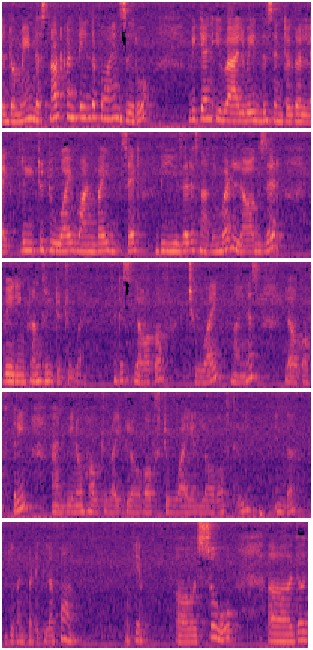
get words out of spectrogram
the domain does not contain the point 0 we can evaluate this integral like 3 to 2y 1 by z dz is nothing but log z varying from 3 to 2y it is log of 2y minus log of 3 and we know how to write log of 2y and log of 3 in the given particular form. Okay uh, so uh, the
